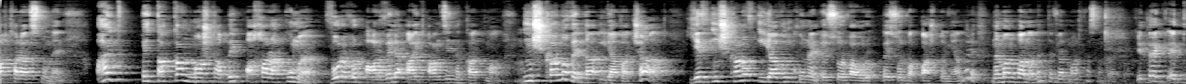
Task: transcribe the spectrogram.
արդարացնում են այդ պետական մասշտաբի պահարակումը, որը որ արվել է այդ անձի նկատմամբ, ինչքանով է դա իրավաչափ եւ ինչքանով իրավունք ունեն այսօրվա այսօրվա պաշտոնյաները նման բան անեն տվյալ մարդկանց նկատմամբ։ Գիտեք, այդ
